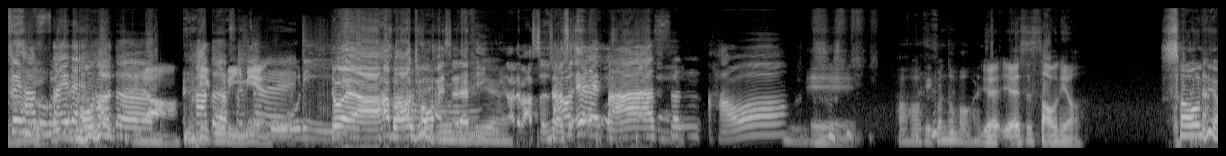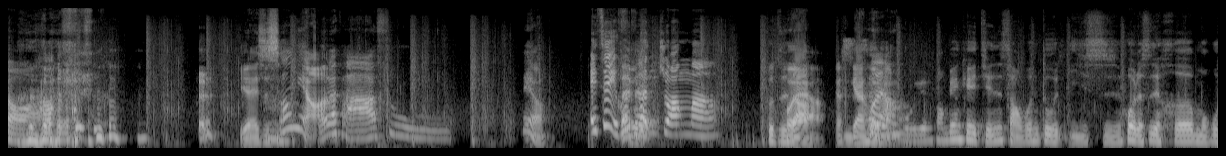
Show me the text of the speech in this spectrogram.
所以它有塞在偷它的屁股里面屁股里。对啊，他把它偷来塞在屁股然后再把它生出来，然后说哎再，把它生好哦。哎，好好，给观众帮我看一下。原原来是烧鸟，烧鸟啊！原来是烧鸟我在啊！爬树。哎呦，哎，这里会喷装吗？不知道啊。，应该会会啊吧。果园旁边可以减少温度遗失，或者是喝蘑菇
